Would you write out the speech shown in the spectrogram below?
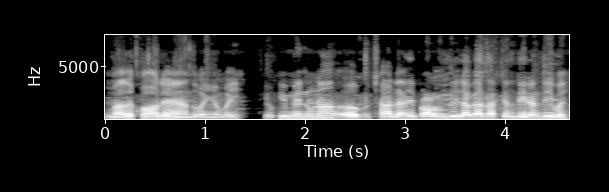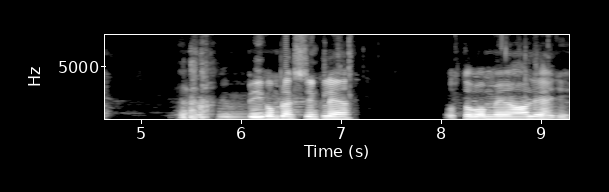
ਮੈਂ ਤਾਂ ਖਵਾ ਲਿਆ ਦਵਾਈਆਂ ਬਾਈ ਕਿਉਂਕਿ ਮੈਨੂੰ ਨਾ ਅਹ, ਛਾਲਿਆਂ ਦੀ ਪ੍ਰੋਬਲਮ ਵੀ ਲਗਾਤਾਰ ਚੱਲਦੀ ਰਹਿੰਦੀ ਬਾਈ। ਬੀ ਕੰਪਲੈਕਸ ਜ਼ਿੰਕ ਲਿਆ। ਉਸ ਤੋਂ ਬਾਅਦ ਮੈਂ ਆ ਲਿਆ ਜੀ।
